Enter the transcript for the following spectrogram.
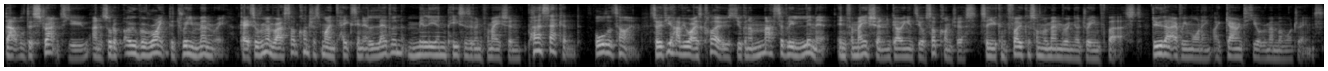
that will distract you and sort of overwrite the dream memory. Okay, so remember our subconscious mind takes in 11 million pieces of information per second all the time. So if you have your eyes closed, you're going to massively limit information going into your subconscious so you can focus on remembering your dream first. Do that every morning. I guarantee you'll remember more dreams.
